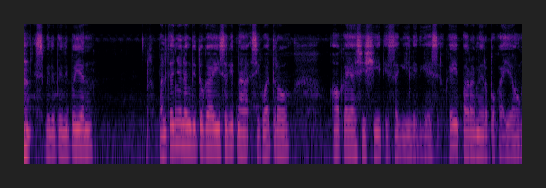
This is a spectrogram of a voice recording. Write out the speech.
pwede pwede po yan. Palitan nyo lang dito guys sa gitna, si 4 o kaya si sheet sa gilid guys. Okay, para meron po kayong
